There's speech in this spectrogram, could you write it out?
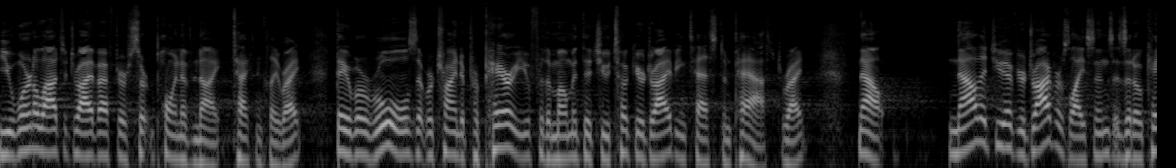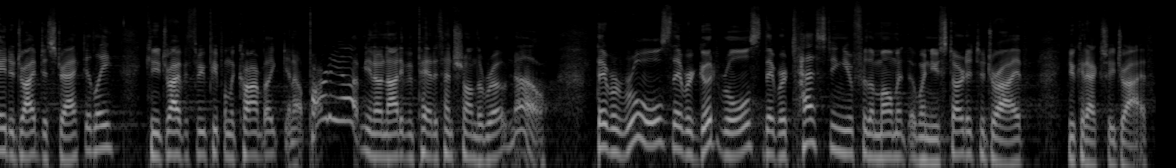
You weren't allowed to drive after a certain point of night, technically, right? They were rules that were trying to prepare you for the moment that you took your driving test and passed, right? Now, now that you have your driver's license, is it okay to drive distractedly? Can you drive with three people in the car and be like, you know, party up, you know, not even paying attention on the road? No. They were rules, they were good rules. They were testing you for the moment that when you started to drive, you could actually drive.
